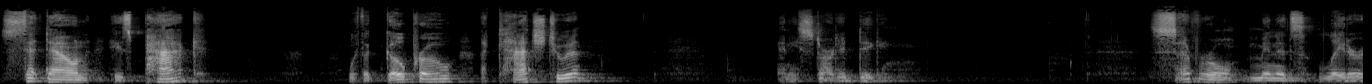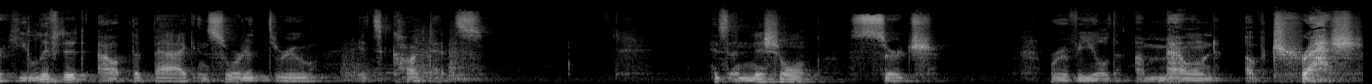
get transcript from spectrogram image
set down his pack with a GoPro attached to it and he started digging. Several minutes later, he lifted out the bag and sorted through its contents. His initial search revealed a mound of trash.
